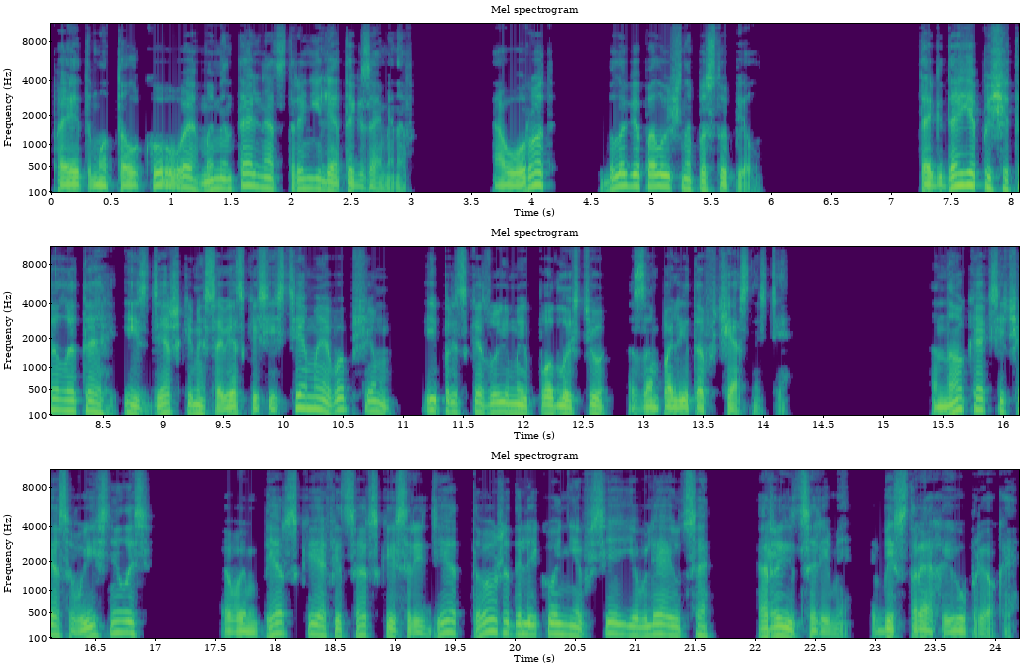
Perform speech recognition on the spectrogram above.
Поэтому толкового моментально отстранили от экзаменов. А урод благополучно поступил. Тогда я посчитал это издержками советской системы, в общем, и предсказуемой подлостью замполитов в частности. Но, как сейчас выяснилось, в имперской офицерской среде тоже далеко не все являются рыцарями без страха и упрека.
